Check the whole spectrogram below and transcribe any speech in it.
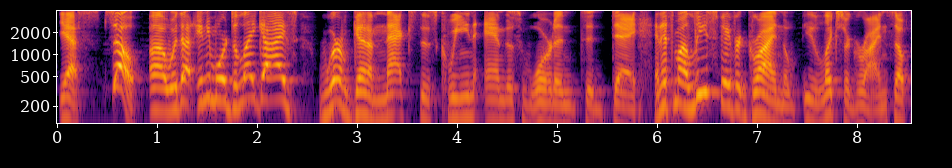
Yes. So, uh, without any more delay, guys, we're gonna max this queen and this warden today. And it's my least favorite grind, the elixir grind. So,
